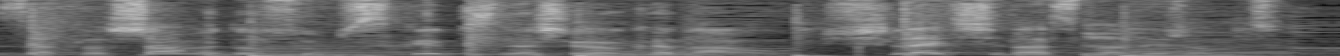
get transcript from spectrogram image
Zapraszamy do subskrypcji naszego kanału. Śledź nas na bieżąco.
